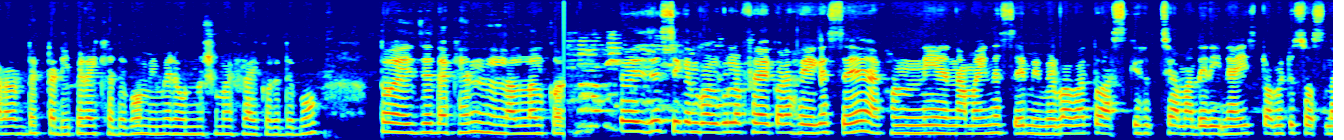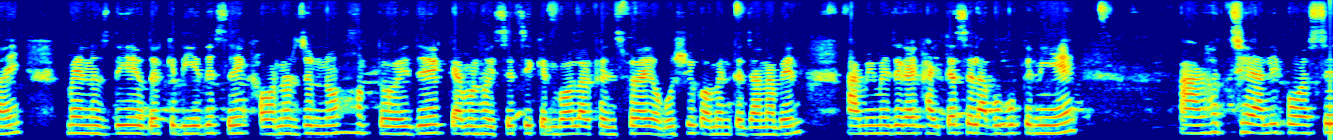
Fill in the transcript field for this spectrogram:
আর অর্ধেকটা ডিপে রেখে দেবো। মিমের অন্য সময় ফ্রাই করে দেব। তো এই যে দেখেন, লাল লাল করে তো এই যে চিকেন বলগুলো ফ্রাই করা হয়ে গেছে, এখন নিয়ে নামাই নেছে। মিমের বাবা তো আজকে হচ্ছে আমাদেরই নাই, টমেটো সস নাই ম্যানেজ দিয়ে ওদেরকে দিয়ে দিয়েছে খাওয়ানোর জন্য। তো এই যে কেমন হয়েছে চিকেন বল আর ফ্রেঞ্চ ফ্রাই অবশ্যই কমেন্টে জানাবেন। আর মিমে জায়গায় খাইতেছে লাবুবুকে নিয়ে, আর হচ্ছে আলিপও আছে,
